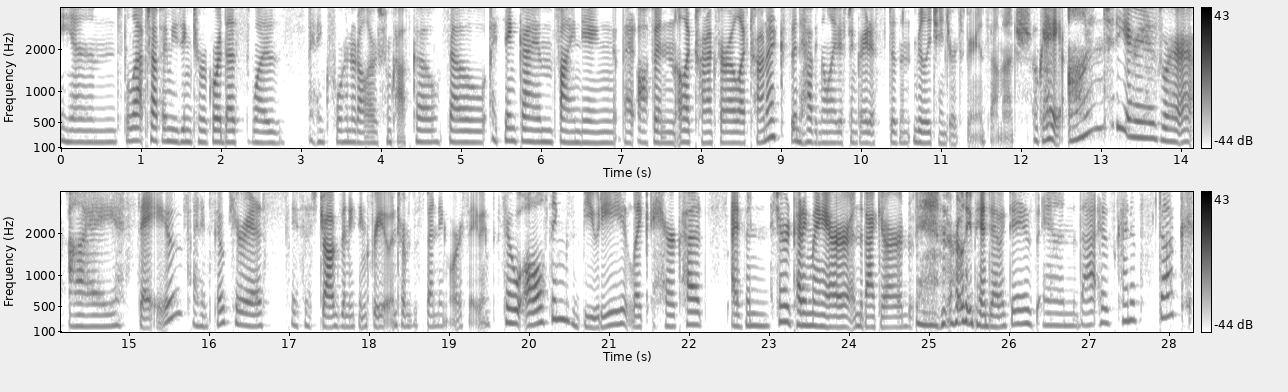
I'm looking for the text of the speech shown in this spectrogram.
and the laptop I'm using to record this was, I think, $400 from Costco. So I think I'm finding that often electronics are electronics, and having the latest and greatest doesn't really change your experience that much. Okay, on to the areas where I save, and I'm so curious if this jogs anything for you in terms of spending or saving. So, all things beauty, like haircuts, I've been I started cutting my hair in the backyard in early pandemic days, and that has kind of stuck.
